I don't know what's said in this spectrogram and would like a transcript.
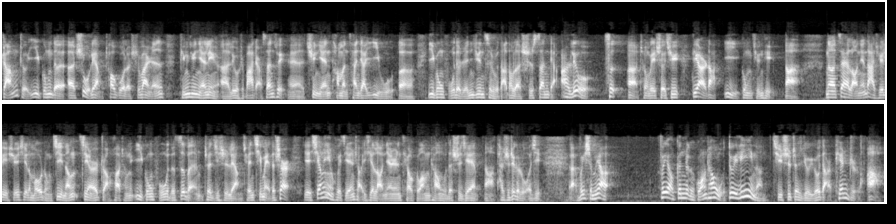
长者义工的呃数量超过了十万人，平均年龄啊六十八点三岁。呃，去年他们参加义务呃义工服务的人均次数达到了十三点二六次啊，成为社区第二大义工群体啊。那在老年大学里学习了某种技能，进而转化成义工服务的资本，这既是两全其美的事儿，也相应会减少一些老年人跳广场舞的时间啊。它是这个逻辑，啊，为什么要非要跟这个广场舞对立呢？其实这就有点偏执了啊。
